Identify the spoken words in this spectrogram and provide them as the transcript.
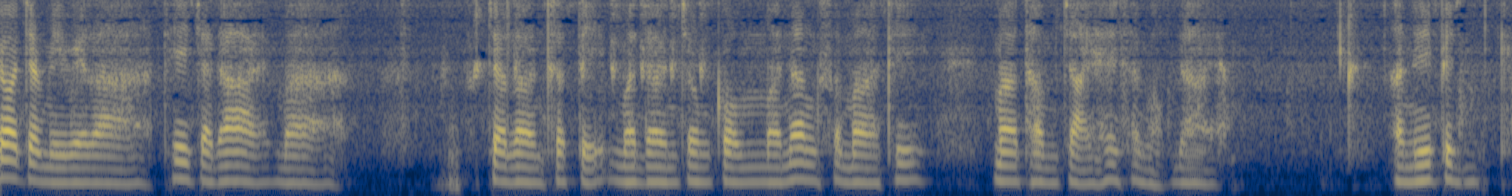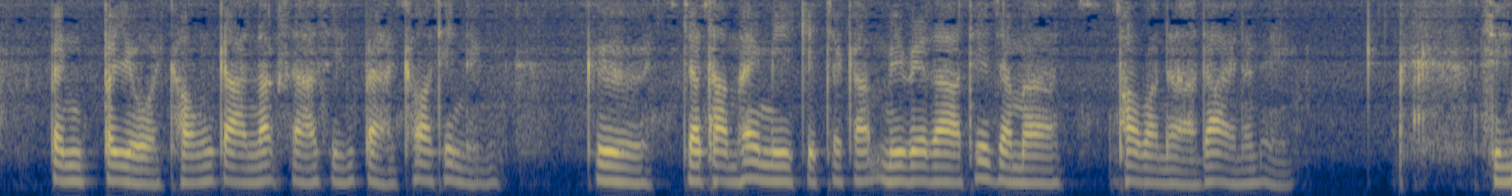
ก็จะมีเวลาที่จะได้มาเจริญสติมาเดินจงกรมมานั่งสมาธิมาทำใจให้สงบได้ อันนี้เป็นเป็นประโยชน์ของการรักษาศีลแปดข้อที่หนึ่งคือจะทำให้มีกิจกรรมมีเวลาที่จะมาภาวนาได้นั่นเอง ศีล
